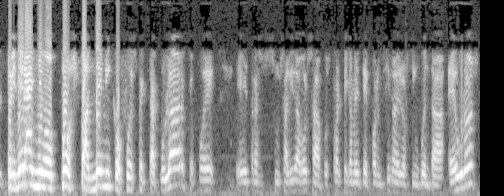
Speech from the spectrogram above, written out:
el primer año post-pandémico fue espectacular, que fue eh, tras su salida a bolsa pues prácticamente por encima de los 50 euros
